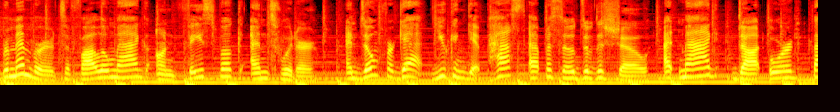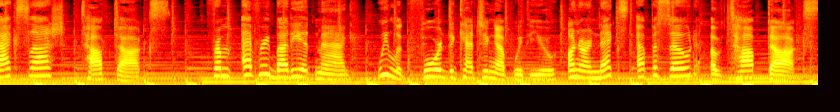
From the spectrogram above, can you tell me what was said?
Remember to follow MAG on Facebook and Twitter. And don't forget, you can get past episodes of the show at mag.org backslash top docs. From everybody at MAG, we look forward to catching up with you on our next episode of Top Docs.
